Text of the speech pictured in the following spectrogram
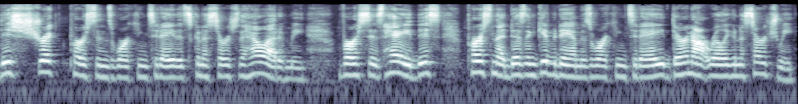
this strict person's working today that's going to search the hell out of me." Versus, "Hey, this person that doesn't give a damn is working today. They're not really going to search me."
